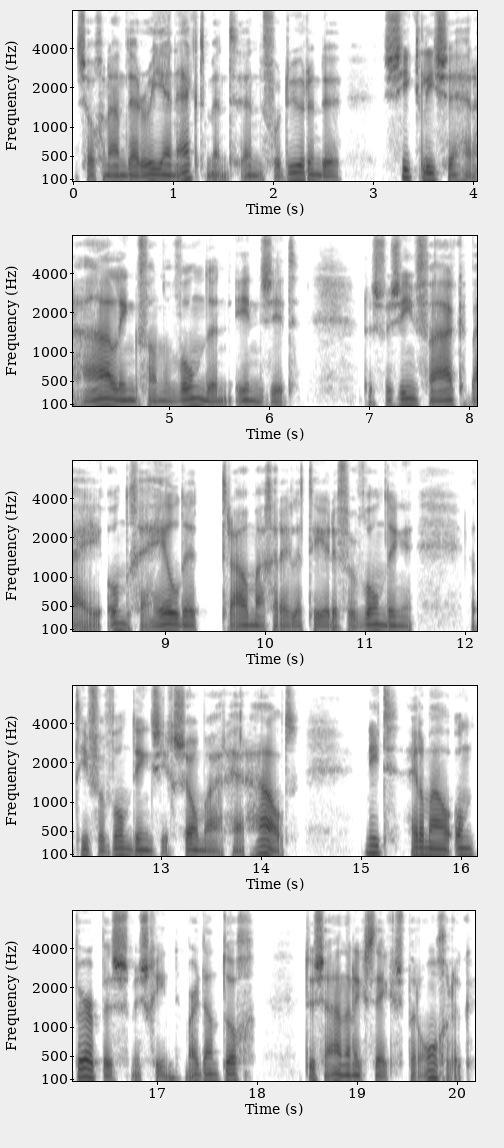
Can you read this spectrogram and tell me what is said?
zogenaamde reenactment, een voortdurende cyclische herhaling van wonden in zit. Dus we zien vaak bij ongeheelde trauma-gerelateerde verwondingen dat die verwonding zich zomaar herhaalt. Niet helemaal on purpose misschien, maar dan toch tussen aanhalingstekens per ongeluk.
